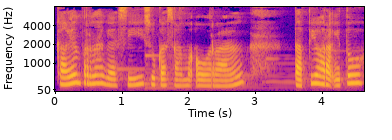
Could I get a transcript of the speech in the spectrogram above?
Kalian pernah gak sih suka sama orang tapi orang itu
